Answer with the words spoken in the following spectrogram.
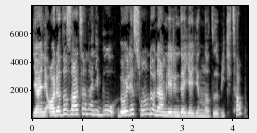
Yani arada zaten hani bu böyle son dönemlerinde yayınladığı bir kitap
